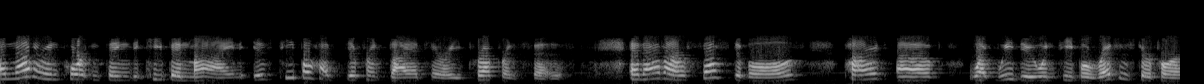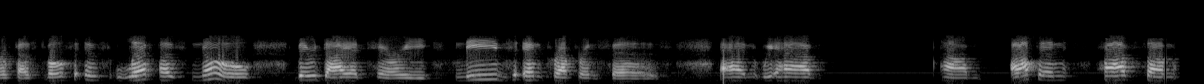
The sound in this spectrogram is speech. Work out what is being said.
Another important thing to keep in mind is people have different dietary preferences. And at our festivals, part of what we do when people register for our festivals is let us know their dietary needs and preferences. And we have um, often have some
